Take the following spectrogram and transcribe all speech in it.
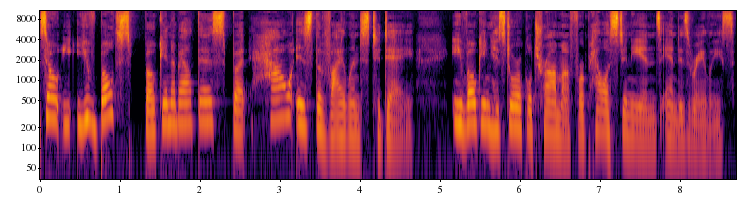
So you've both spoken about this, but how is the violence today evoking historical trauma for Palestinians and Israelis?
